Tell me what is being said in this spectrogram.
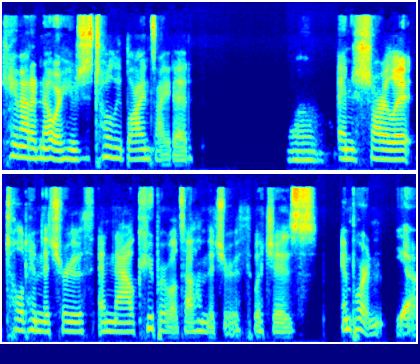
Came out of nowhere. He was just totally blindsided. Wow. And Charlotte told him the truth, and now Cooper will tell him the truth, which is important. Yeah,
